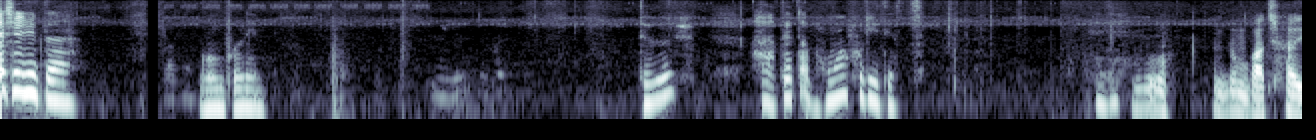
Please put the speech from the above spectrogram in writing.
এ সুনিতা ঘুম পড়েন। ধুর হাতে তো ভুমা ফুরিয়ে দিচ্ছে। ও একদম বাছাই।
